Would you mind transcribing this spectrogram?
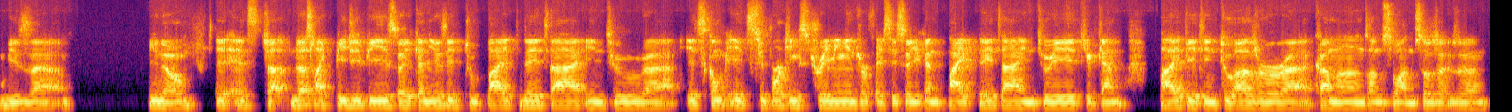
with, uh, you know, it's just, just like PGP, so you can use it to pipe data into, uh, it's, it's supporting streaming interfaces, so you can pipe data into it, you can pipe it into other uh, commands and so on. So the, the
